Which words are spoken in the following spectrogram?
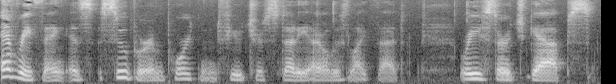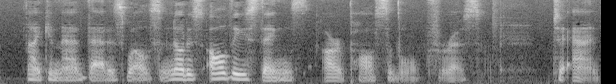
Everything is super important. Future study, I always like that. Research gaps, I can add that as well. So notice all these things are possible for us to add.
